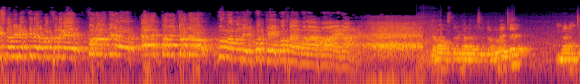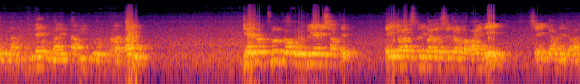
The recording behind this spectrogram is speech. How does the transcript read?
ইসলামী ব্যক্তিদের পক্ষ থেকে কোনদিনও একবারের জন্য বোমাবাদের পক্ষে কথা বলা হয় না। জামাত ইসলামী বাংলাদেশের জন্ম হয়েছে। যেহেতু সাথে এই জামাত ইসলামী বাংলাদেশের হয়নি। সেই কারণে জামাত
